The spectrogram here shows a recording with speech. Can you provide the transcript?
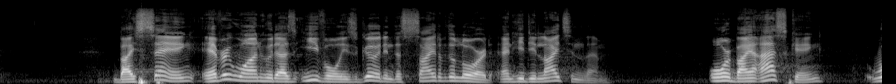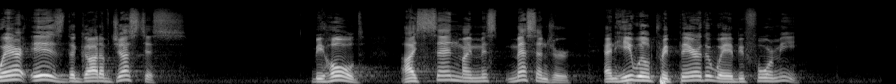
By saying, "Everyone who does evil is good in the sight of the Lord, and he delights in them." Or by asking, "Where is the God of justice?" Behold, I send my messenger, and he will prepare the way before me.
